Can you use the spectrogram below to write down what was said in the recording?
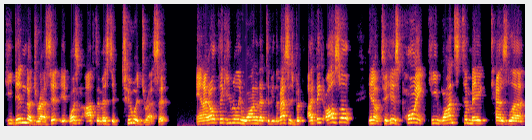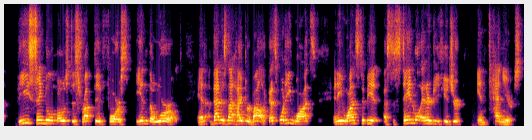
he didn't address it. It wasn't optimistic to address it. And I don't think he really wanted that to be the message. But I think also, you know, to his point, he wants to make Tesla the single most disruptive force in the world. And that is not hyperbolic. That's what he wants. And he wants to be a, a sustainable energy future in 10 years.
